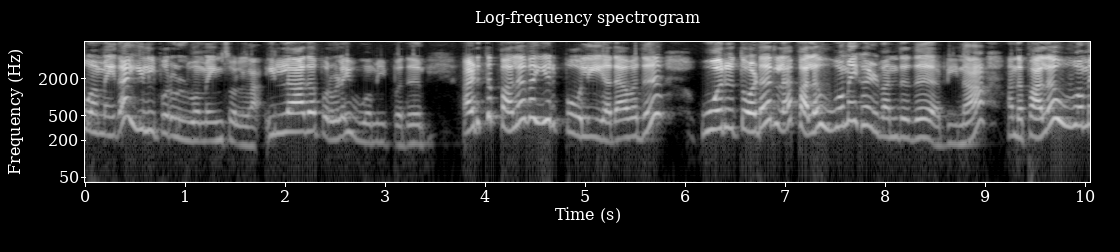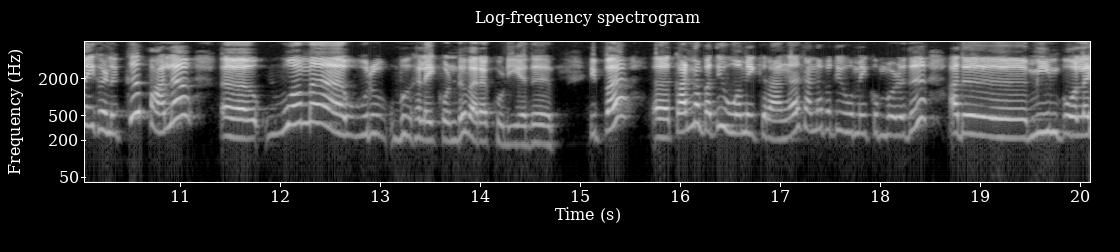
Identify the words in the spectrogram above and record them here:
உவமை தான் இல்பொருள் உவமைன்னு சொல்லலாம். இல்லாத பொருளை உவமிப்பது. அடுத்து பலவயிர் போலி அதாவது ஒரு தொடரில் பல உவமைகள் வந்தது அப்படின்னா அந்த பல உவமைகளுக்கு பல உவம உருவுகளை கொண்டு வரக்கூடியது. இப்போ கண்ணை பற்றி உவமைக்கிறாங்க. கண்ணை பற்றி உவமைக்கும் பொழுது அது மீன் போல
